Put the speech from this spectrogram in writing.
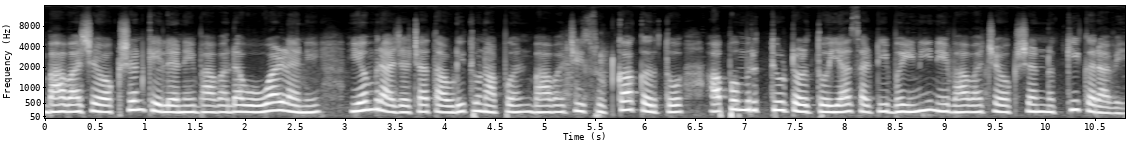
भावाचे औक्षण केल्याने भावाला ओवाळल्याने यमराजाच्या तावडीतून आपण भावाची सुटका करतो अपमृत्यू टळतो यासाठी बहिणीने भावाचे औक्षण नक्की करावे.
